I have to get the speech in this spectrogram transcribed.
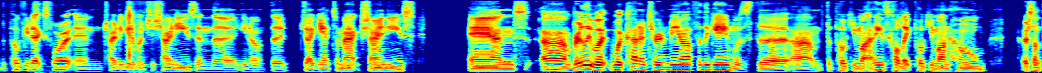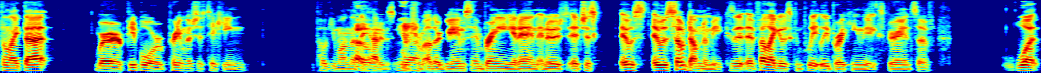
the Pokédex for it and tried to get a bunch of shinies and the you know the Gigantamax shinies. And um, really, what what kind of turned me off of the game was the um the Pokemon. I think it's called like Pokemon Home or something like that, where people were pretty much just taking Pokemon that they Oh, had in yeah. from other games and bringing it in, and it was it just it was it was so dumb to me because it, it felt like it was completely breaking the experience of what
